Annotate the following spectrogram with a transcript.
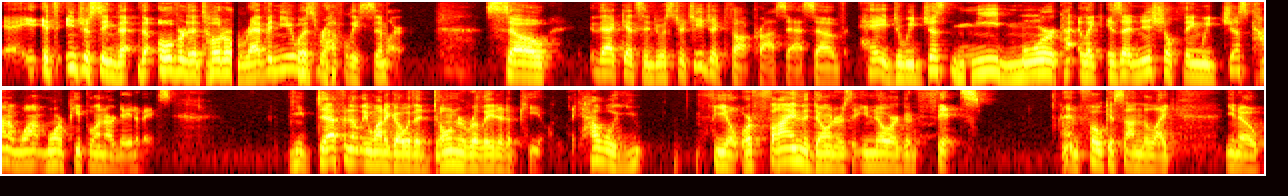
it's interesting that the over the total revenue was roughly similar. So that gets into a strategic thought process of, hey, do we just need more? Like, is an initial thing we just kind of want more people in our database? You definitely want to go with a donor related appeal. Like, how will you feel or find the donors that you know are good fits and focus on the like you know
